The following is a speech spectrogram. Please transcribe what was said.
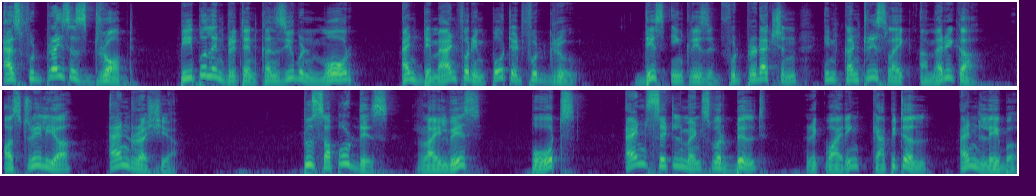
As food prices dropped, people in Britain consumed more and demand for imported food grew. This increased food production in countries like America, Australia, and Russia. To support this, railways, ports, and settlements were built requiring capital and labor.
